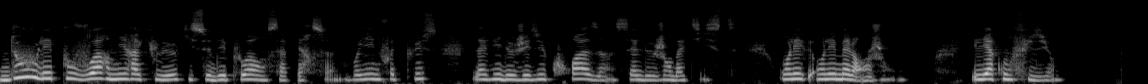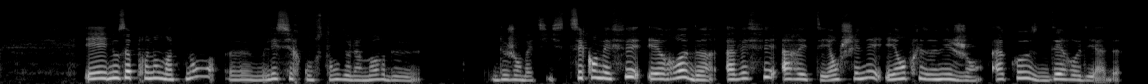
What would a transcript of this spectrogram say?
d'où les pouvoirs miraculeux qui se déploient en sa personne. Voyez, une fois de plus, la vie de Jésus croise celle de Jean-Baptiste. On les, on les mélange, il y a confusion. Et nous apprenons maintenant les circonstances de la mort de, de Jean-Baptiste. C'est qu'en effet, Hérode avait fait arrêter, enchaîner et emprisonner Jean à cause d'Hérodiade,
